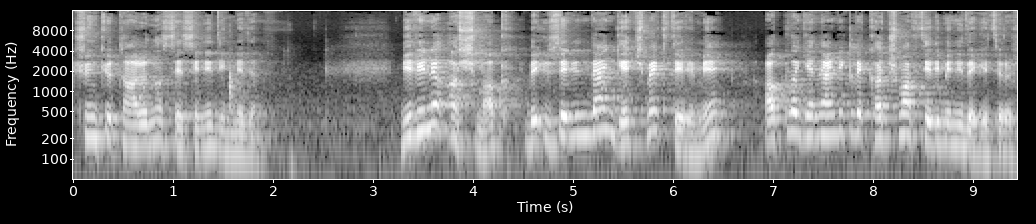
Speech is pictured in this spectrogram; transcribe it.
Çünkü Tanrı'nın sesini dinledin. Birini aşmak ve üzerinden geçmek terimi akla genellikle kaçmak terimini de getirir.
